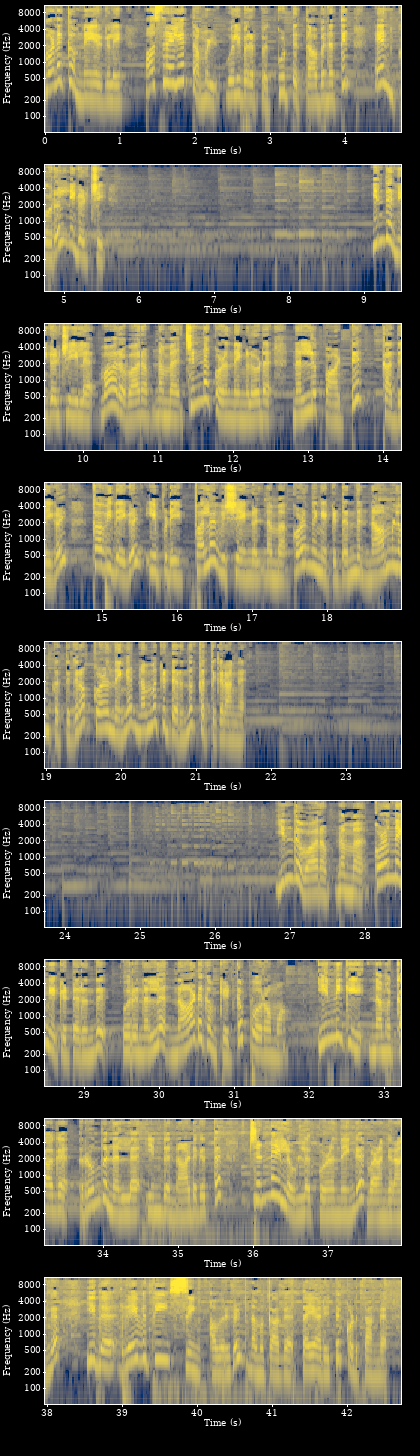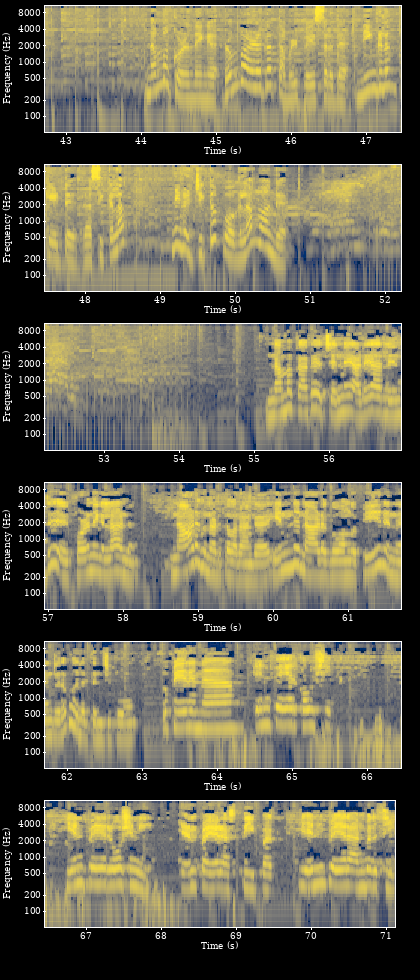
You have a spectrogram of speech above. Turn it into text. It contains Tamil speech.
வணக்கம் நேயர்களே. ஆஸ்திரேலிய தமிழ் ஒலிபரப்பு கூட்டு தாபனத்தின் என் குரல் நிகழ்ச்சி. இந்த நிகழ்ச்சியில வார வாரம் நம்ம சின்ன குழந்தைங்களோட நல்ல பாட்டு கதைகள் கவிதைகள் இப்படி பல விஷயங்கள் நம்ம குழந்தைங்க கிட்ட இருந்து நாமளும் கத்துக்கிறோம். குழந்தைங்க நம்ம கிட்ட இருந்தும் கத்துக்கிறாங்க. இந்த வாரம் நம்ம குழந்தைங்க கிட்ட இருந்து ஒரு நல்ல நாடகம் கேட்க போறோமா? இன்னைக்கு நமக்காக ரொம்ப நல்ல இந்த நாடகத்தை சென்னையில உள்ள குழந்தைங்க வழங்குறாங்க. இத ரேவதி சிங் அவர்கள் நமக்காக தயாரித்து கொடுத்தாங்க. நம்ம குழந்தைங்க ரொம்ப அழகா தமிழ் பேசுறத நீங்களும் கேட்டு ரசிக்கலாம். நிகழ்ச்சிக்கு போகலாம் வாங்க. நமக்காக சென்னை அடையாறுல இருந்து குழந்தைங்கள்லாம் நாடகம் நடத்த வராங்க. என்ன நாடகம்? அவங்க பேர் என்னன்றத முதல்ல தெரிஞ்சுப்போம் இப்போ பேர் என்ன? என் பெயர் கௌஷிக். என் பெயர் ரோஷினி. என் பெயர் அஸ்தீபக். என் பெயர் அன்பரசி.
